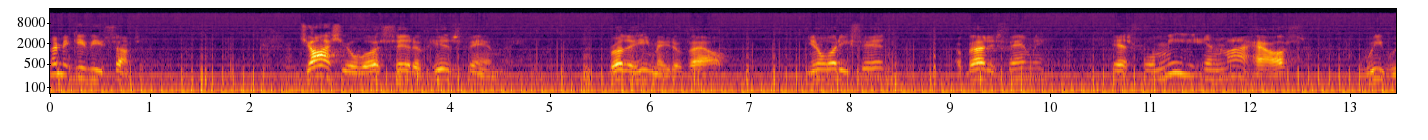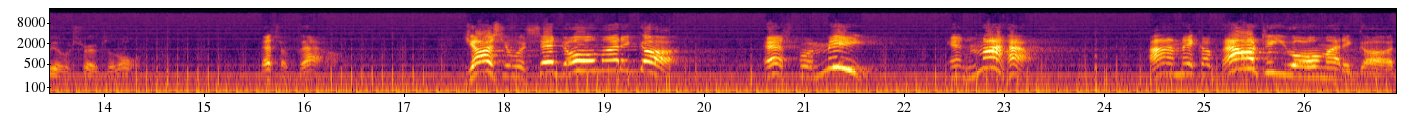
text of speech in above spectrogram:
Let me give you something. Joshua said of his family, brother, he made a vow. You know what he said about his family? As for me in my house, we will serve the Lord. That's a vow. Joshua said to Almighty God, As for me in my house, I make a vow to you, Almighty God,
